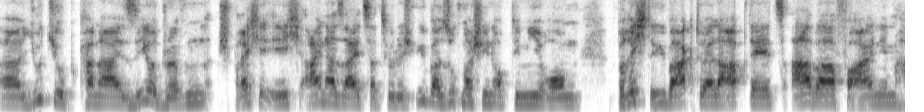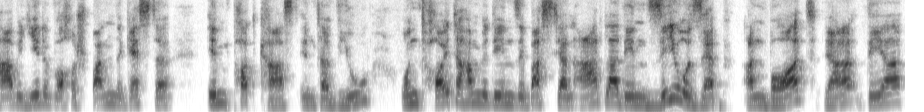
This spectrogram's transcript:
äh, YouTube-Kanal SEO Driven spreche ich einerseits natürlich über Suchmaschinenoptimierung, berichte über aktuelle Updates, aber vor allem habe jede Woche spannende Gäste im Podcast-Interview. Und heute haben wir den Sebastian Adler, den SEO-Sepp an Bord, ja, der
